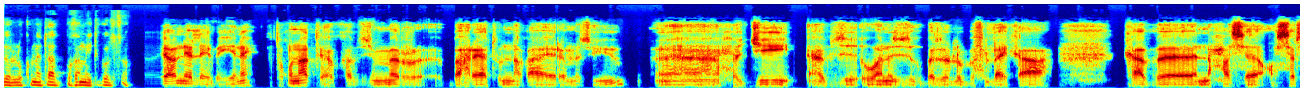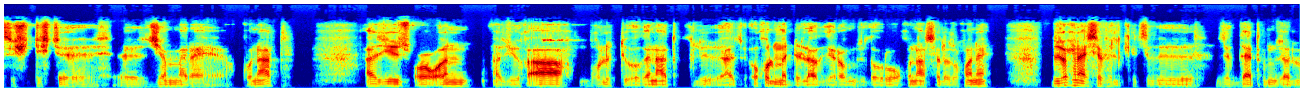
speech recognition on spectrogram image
ዘሎ ኩነታት ብከመይ ትገልፆ የቕንየለይ በየነ እቲ ኩናት ያው ካብ ዝጅመር ባህርያቱ እናቐያየረ መፂኡ እዩ። ሕጂ ኣብዚ እዋን እዚ ዝግበር ዘሎ ብፍላይ ከዓ ካብ ነሓሰ ዓሰርተ ሽዱሽተ ዝጀመረ ኩናት ኣዝዩ ፅዑቕን ኣዝዩ ከዓ ብክልቲኡ ወገናት እኹል ምድላው ገይሮም ዝገብርዎ ኩናት ስለዝኾነ ብዙሕ ናይ ሰብ ህልቂት ዘጋጥም ዘሎ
